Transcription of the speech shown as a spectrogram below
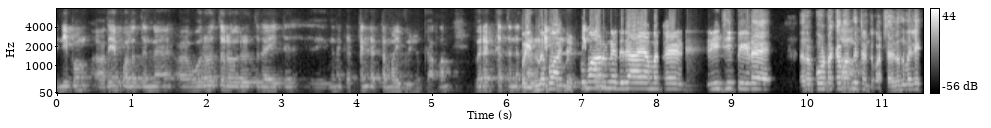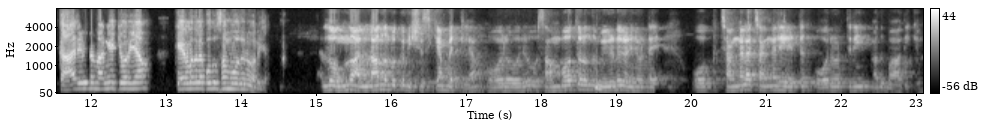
ഇനിയിപ്പം അതേപോലെ തന്നെ ഓരോരുത്തർ ഓരോരുത്തരായിട്ട് ഇങ്ങനെ ഘട്ടം ഘട്ടമായി വീഴും. കാരണം ഇവരൊക്കെ തന്നെ ഇന്നിപ്പോ അജിത് കുമാറിനെതിരായ മറ്റേ ഡി ജി പിയുടെ റിപ്പോർട്ടൊക്കെ വന്നിട്ടുണ്ട്. പക്ഷെ അതിനൊന്നും വലിയ കാര്യമില്ലെന്ന് അങ്ങേക്കും അറിയാം. കേരളത്തിലെ പൊതുസമൂഹത്തിനും അറിയാം. ഒന്നും അല്ലാന്ന് നമുക്ക് വിശ്വസിക്കാൻ പറ്റില്ല. ഓരോരോ സംഭവത്തിലൊന്ന് വീണ് കഴിഞ്ഞോട്ടെ ചങ്ങല ചങ്ങലയായിട്ട് ഓരോരുത്തരെയും അത് ബാധിക്കും.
